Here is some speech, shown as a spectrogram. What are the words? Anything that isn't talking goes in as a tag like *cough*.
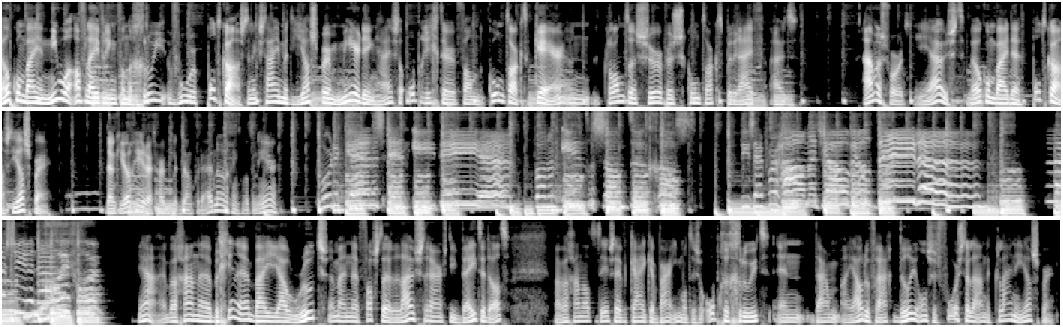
Welkom bij een nieuwe aflevering van de Groeivoer podcast. En ik sta hier met Jasper Meerding. Hij is de oprichter van Contact Care, een klantenservice contactbedrijf uit Amersfoort. Juist. Welkom bij de podcast, Jasper. Dankjewel Gerard, hartelijk dank voor de uitnodiging. Wat een eer. Voor de kennis en ideeën van een interessante gast. Die zijn verhaal met jou wil delen. Luister je naar Gooi voor. Ja, we gaan eh, beginnen bij jouw roots. Mijn eh, vaste luisteraars die weten dat. Maar we gaan altijd eerst even kijken waar iemand is opgegroeid. En daarom aan jou de vraag, wil je ons eens voorstellen aan de kleine Jasper?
